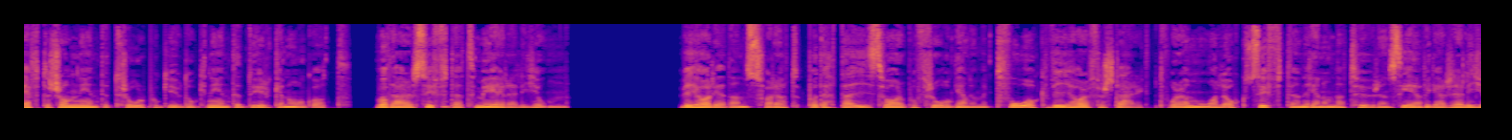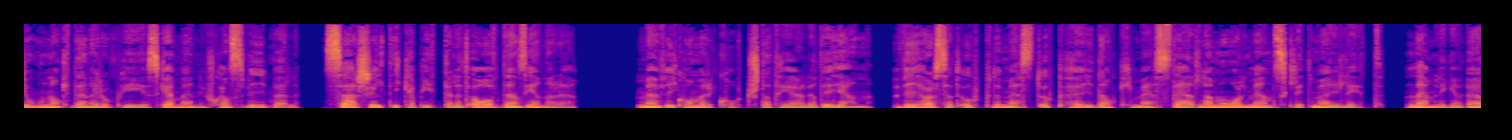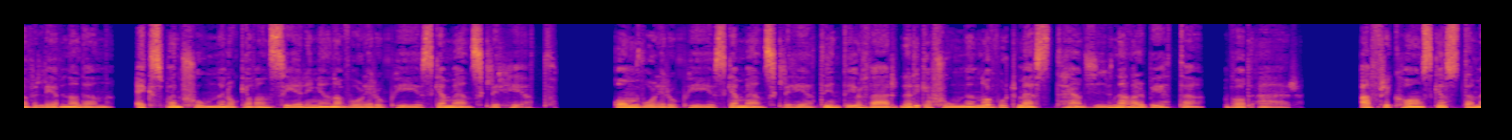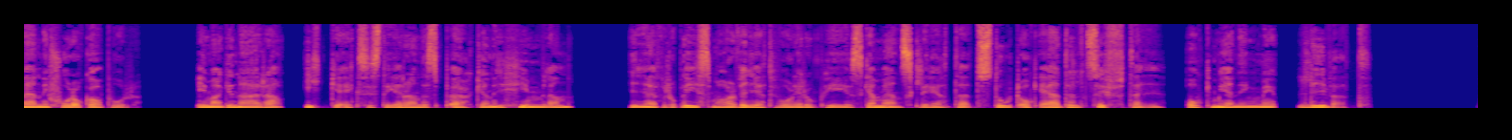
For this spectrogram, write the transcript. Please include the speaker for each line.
Speaker 1: Eftersom ni inte tror på Gud och ni inte dyrkar något, vad är syftet med er religion? Vi har redan svarat på detta i svar på fråga nummer två och vi har förstärkt våra mål och syften genom naturens eviga religion och den europeiska människans bibel, särskilt i kapitlet av den senare. Men vi kommer kort statera det igen, vi har satt upp det mest upphöjda och mest ädla mål mänskligt möjligt, nämligen överlevnaden, expansionen och avanceringen av vår europeiska mänsklighet. Om vår europeiska mänsklighet inte är värd dedikationen av vårt mest hängivna arbete, vad är? Afrikanska stammänniskor och apor. Imaginära, icke-existerande spöken i himlen? I europeism har vi gett vår europeiska mänsklighet ett stort och ädelt syfte i, och mening med, livet.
